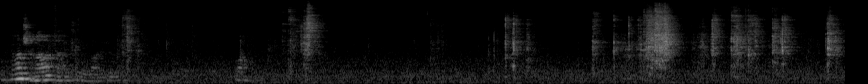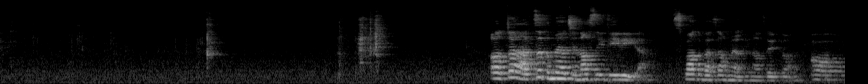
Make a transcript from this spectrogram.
我刚刚想到要讲什么来着？忘了。哦，对了，这个没有剪到 CD 里啊，Spotify 上没有听到这一段，哦、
